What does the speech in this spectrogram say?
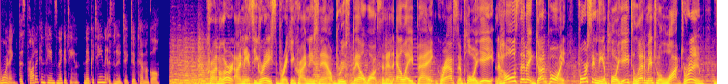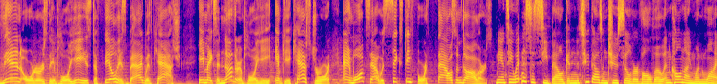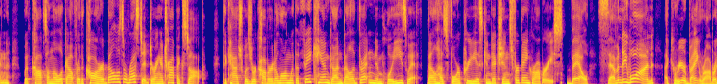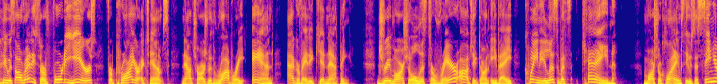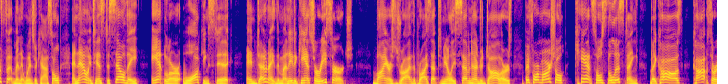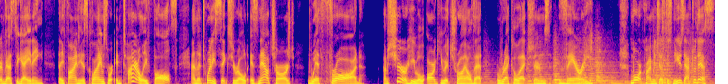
Warning this product contains nicotine. Nicotine is an addictive chemical. Crime Alert, I'm Nancy Grace. Breaking crime news now. Bruce Bell walks in an LA bank, grabs an employee, and holds them at gunpoint, forcing the employee to let him into a locked room, then orders the employees to fill his bag with cash. He makes another employee empty a cash drawer and walks out with $64,000. Nancy witnesses see Bell get in a 2002 silver Volvo and call 911. With cops on the lookout for the car, Bell was arrested during a traffic stop. The cash was recovered along with a fake handgun Bell had threatened employees with. Bell has four previous convictions for bank robberies. Bell, 71, a career bank robber who has already served 40 years for prior attempts, now charged with robbery and aggravated kidnapping. Drew Marshall lists a rare object on eBay, Queen Elizabeth's cane. Marshall claims he was a senior footman at Windsor Castle and now intends to sell the antler walking stick and donate the money to cancer research. Buyers drive the price up to nearly $700 before Marshall cancels the listing because cops are investigating. They find his claims were entirely false, and the 26 year old is now charged with fraud. I'm sure he will argue at trial that recollections vary. More crime and justice news after this.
